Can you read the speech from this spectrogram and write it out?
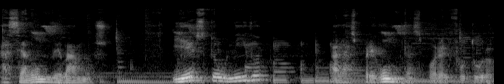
hacia dónde vamos. Y esto unido a las preguntas por el futuro.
